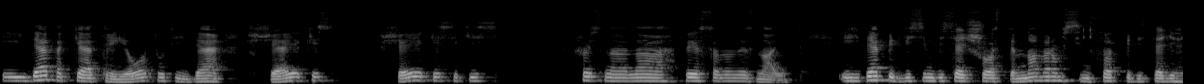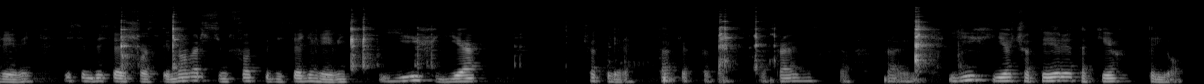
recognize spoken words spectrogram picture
І йде таке тріо. Тут йде ще якийсь, ще якийсь, якийсь, щось на, написано, не знаю. І йде під 86 номером 750 гривень. 86 номер 750 гривень. Їх є 4. Так я сказала. Я правильно сказала? Правильно. Їх є 4 таких тріо.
